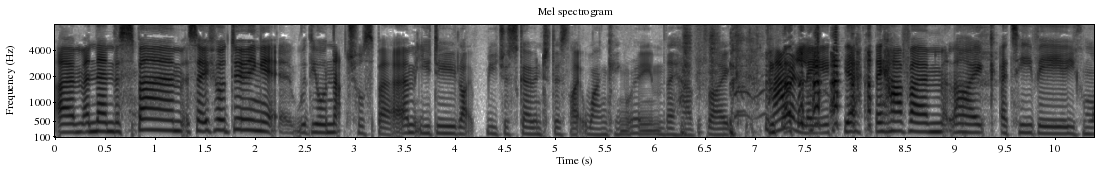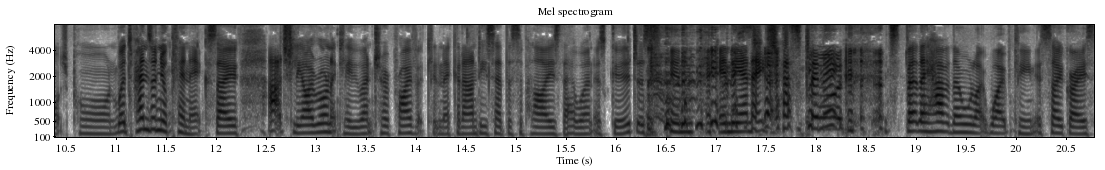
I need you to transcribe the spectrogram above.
Um, and then the sperm. So if you're doing it with your natural sperm, you do like you just go into this like wanking room. They have like apparently, yeah, they have um like a TV. You can watch porn. Well, it depends on your clinic. So actually, ironically, we went to a private clinic, and Andy said the supplies there weren't as good as in in the NHS clinic. But they have they're all like wiped clean. It's so gross,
